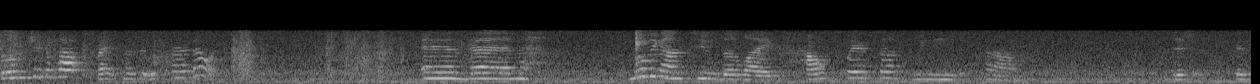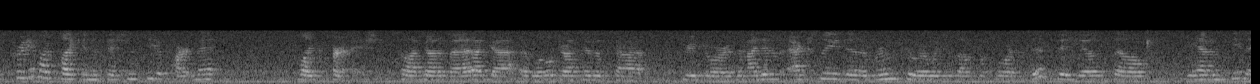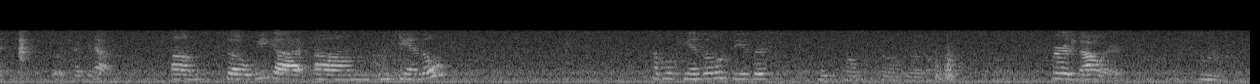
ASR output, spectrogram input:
Boom Chicka Pop, right, because it was a dollar. And then, moving on to the, like, houseware stuff, we need dishes. It's pretty much like an efficiency apartment, like furnished. So I've got a bed, I've got a little dresser that's got three drawers, and I didn't actually did a room tour, which is up before this video, so if you haven't seen it, go check it out. Um, so we got um, some candles, a couple of candles. These are smell so good for a dollar. Mm,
